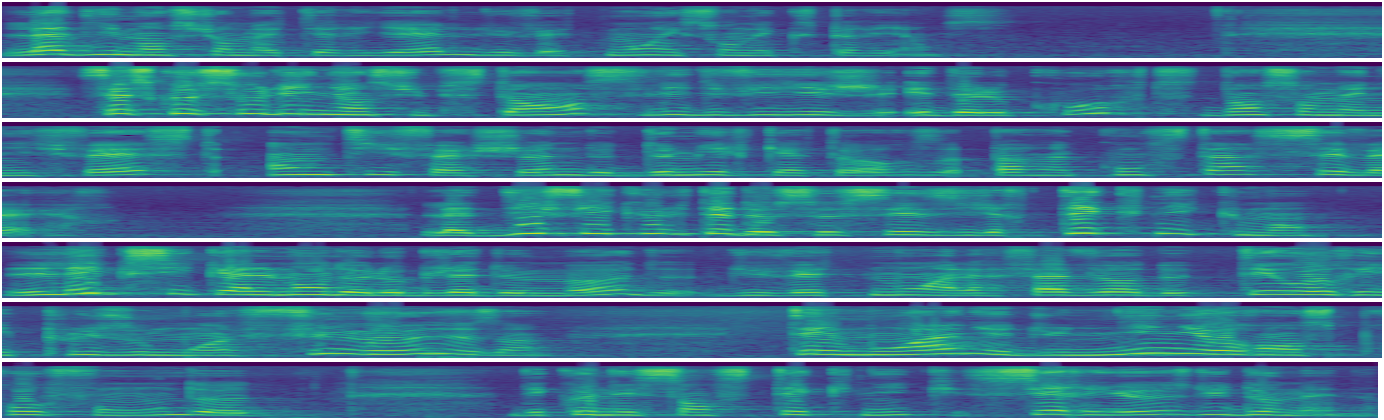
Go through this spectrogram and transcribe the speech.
la dimension matérielle du vêtement et son expérience. C'est ce que souligne en substance Lidwige et Delcourt dans son manifeste Anti-Fashion de 2014 par un constat sévère. La difficulté de se saisir techniquement, lexicalement de l'objet de mode, du vêtement à la faveur de théories plus ou moins fumeuses, témoigne d'une ignorance profonde des connaissances techniques sérieuses du domaine.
